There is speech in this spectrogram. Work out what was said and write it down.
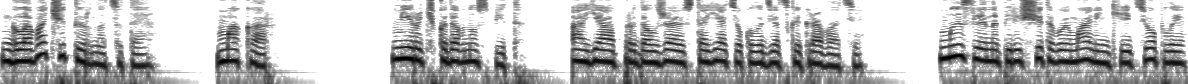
Глава 14. Макар. Мирочка давно спит, а я продолжаю стоять около детской кровати. Мысленно пересчитываю маленькие, теплые,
